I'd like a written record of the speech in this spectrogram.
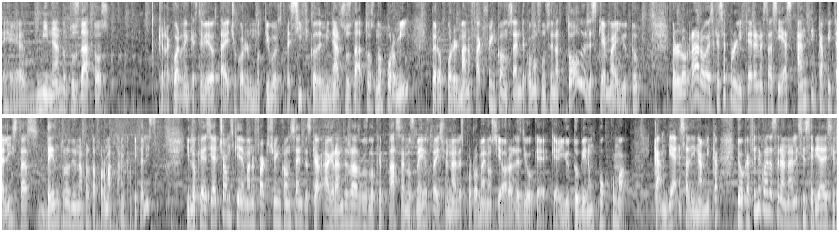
eh, minando tus datos que recuerden que este video está hecho con el motivo específico de minar sus datos, no por mí, pero por el manufacturing consent de cómo funciona todo el esquema de YouTube. Pero lo raro es que se proliferan estas ideas anticapitalistas dentro de una plataforma tan capitalista. Y lo que decía Chomsky de manufacturing consent es que a grandes rasgos lo que pasa en los medios tradicionales, por lo menos, y ahora les digo que, que YouTube viene un poco como a cambiar esa dinámica, digo que a fin de cuentas el análisis sería decir,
